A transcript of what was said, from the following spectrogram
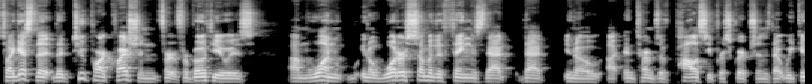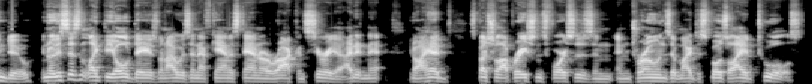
So I guess the the two part question for for both of you is um, one, you know, what are some of the things that that you know uh, in terms of policy prescriptions that we can do? You know, this isn't like the old days when I was in Afghanistan or Iraq and Syria. I didn't, you know, I had special operations forces and, and drones at my disposal. I had tools.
